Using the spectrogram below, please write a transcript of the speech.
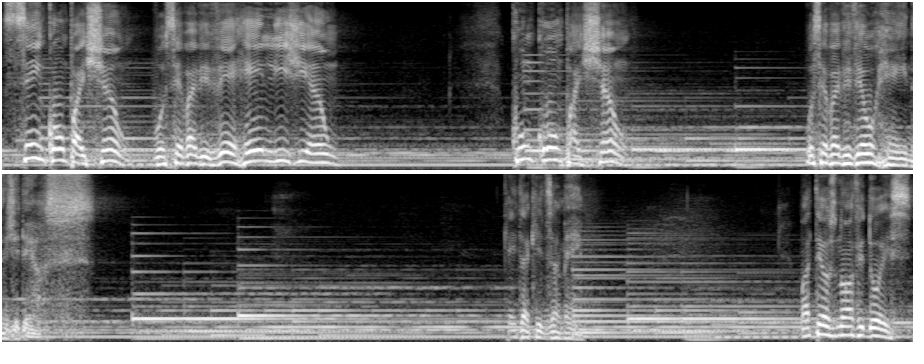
Sem compaixão, você vai viver religião. Com compaixão, você vai viver o reino de Deus. Está aqui diz amém. Mateus 9, 2.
